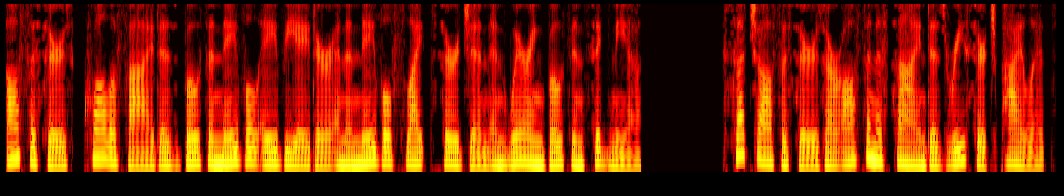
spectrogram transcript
officers, qualified as both a naval aviator and a naval flight surgeon and wearing both insignia. Such officers are often assigned as research pilots.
